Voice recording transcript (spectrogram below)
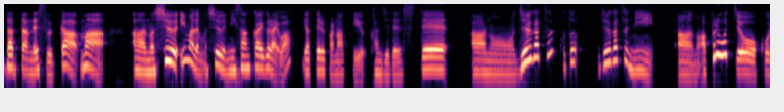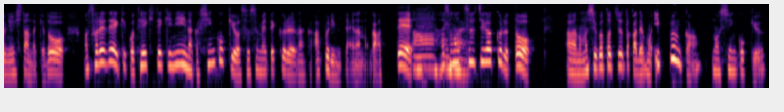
だったんですがまああの週今でも週23回ぐらいはやってるかなっていう感じです。であの10月？こと10月にあの Apple Watch を購入したんだけど、まあ、それで結構定期的になんか深呼吸を進めてくるなんかアプリみたいなのがあって、あはいはい。通知が来るとあの、まあ、仕事中とかでも1分間の深呼吸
